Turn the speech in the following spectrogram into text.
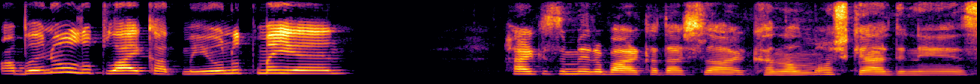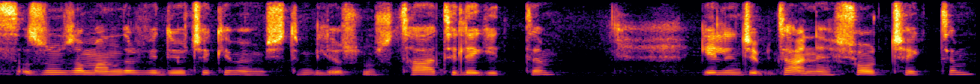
Abone olup like atmayı unutmayın. Herkese merhaba arkadaşlar. Kanalıma hoş geldiniz. Uzun zamandır video çekememiştim. Biliyorsunuz tatile gittim. Gelince bir tane short çektim.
